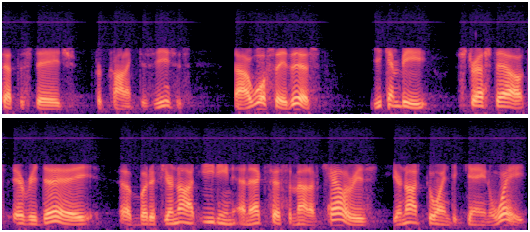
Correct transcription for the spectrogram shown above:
set the stage for chronic diseases. Now, I will say this you can be stressed out every day, uh, but if you're not eating an excess amount of calories, you're not going to gain weight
